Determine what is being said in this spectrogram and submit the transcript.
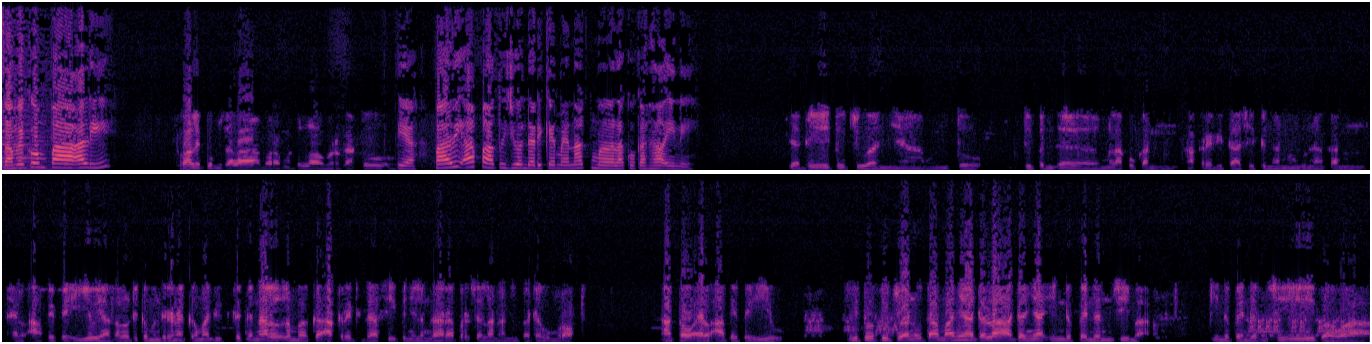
Assalamualaikum Pak Ali. Waalaikumsalam warahmatullahi wabarakatuh. Ya, Pak Ali, apa tujuan dari Kemenak melakukan hal ini? Jadi tujuannya untuk eh, melakukan akreditasi dengan menggunakan LAPPIU ya. Kalau di Kementerian Agama dikenal Lembaga Akreditasi Penyelenggara Perjalanan Ibadah Umroh atau LAPPIU. Itu tujuan utamanya adalah adanya independensi, Mbak. Independensi bahwa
